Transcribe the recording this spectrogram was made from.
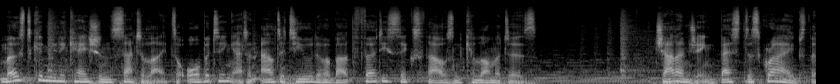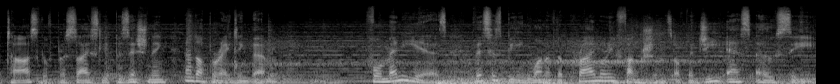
Most communication satellites are orbiting at an altitude of about 36,000 kilometers. Challenging best describes the task of precisely positioning and operating them. For many years, this has been one of the primary functions of the GSOC,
